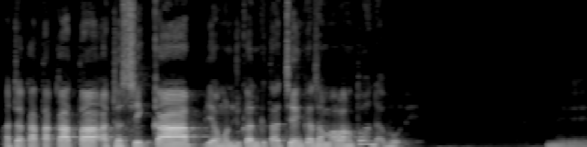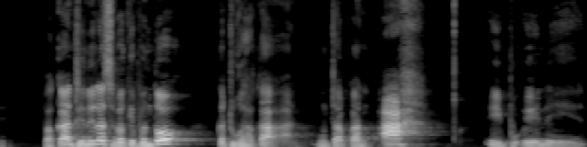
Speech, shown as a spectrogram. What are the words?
ada kata-kata, ada sikap yang menunjukkan kita jengkel sama orang tua, tidak boleh. Bahkan dinilai sebagai bentuk kedurhakaan. Mengucapkan, ah ibu ini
